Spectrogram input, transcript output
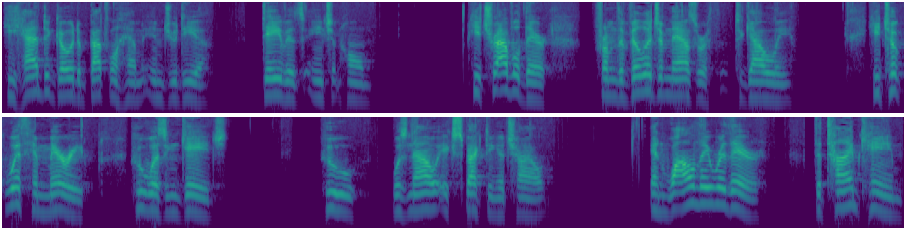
he had to go to Bethlehem in Judea, David's ancient home. He traveled there from the village of Nazareth to Galilee he took with him Mary, who was engaged, who was now expecting a child. And while they were there, the time came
